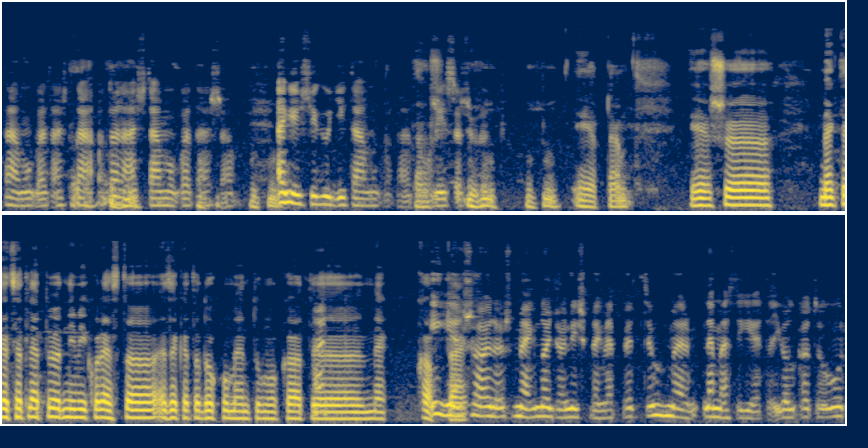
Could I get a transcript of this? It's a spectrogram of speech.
támogatás, tá- a tanács támogatása. Uh-huh. Egészségügyi támogatásban Társ- részesülök. uh-huh. Uh-huh. Értem. És uh, meg tetszett lepődni, mikor ezt a, ezeket a dokumentumokat Hát, uh, megkapták? Igen, sajnos meg nagyon is meglepődtünk, mert nem ezt ígérte a igazgató úr,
